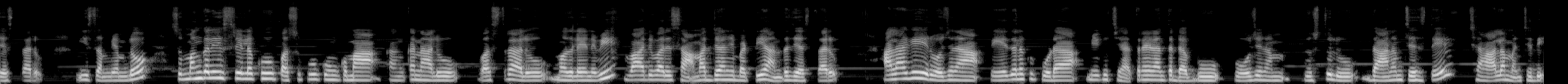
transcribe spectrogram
చేస్తారు. ఈ సమయంలో సుమంగళి స్త్రీలకు పసుపు కుంకుమ కంకణాలు వస్త్రాలు మొదలైనవి వారి వారి సామర్థ్యాన్ని బట్టి అందజేస్తారు. అలాగే ఈ రోజున పేదలకు కూడా మీకు చేతనైనంత డబ్బు భోజనం దుస్తులు దానం చేస్తే చాలా మంచిది.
